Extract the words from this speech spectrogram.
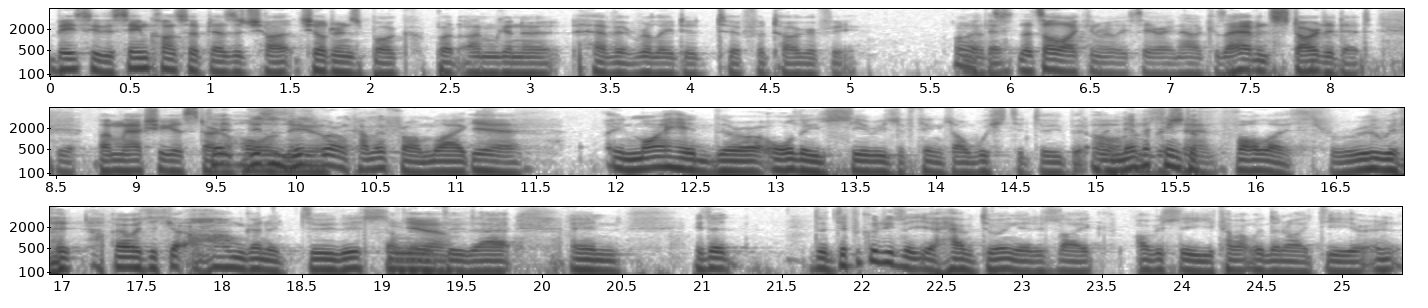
basically the same concept as a ch- children's book, but I'm gonna have it related to photography. Oh, okay. That's, that's all I can really say right now because I haven't started it. Yeah. But I'm actually gonna start So a whole this is, new. this is where I'm coming from. Like, yeah, in my head, there are all these series of things I wish to do, but I Oh, never seem to follow through with it. I always just go, oh, I'm going to do this, I'm Yeah. going to do that. And is it the difficulty that you have doing it is like, obviously, you come up with an idea, and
